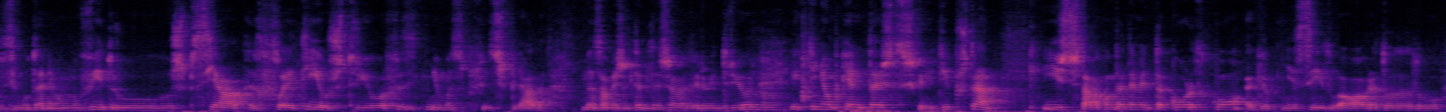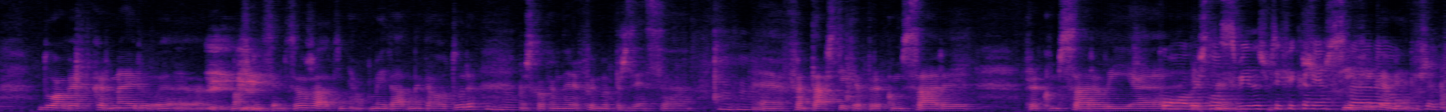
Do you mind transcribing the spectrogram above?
simultâneo um vidro especial que refletia o exterior, fazia, tinha uma superfície espelhada, mas ao mesmo tempo deixava ver o interior uhum. e que tinha um pequeno texto escrito. E, portanto, isto estava completamente de acordo com aquilo que tinha sido a obra toda do, do Alberto Carneiro. Uh, nós conhecemos, ele já tinha alguma idade naquela altura, uhum. mas de qualquer maneira foi uma presença uhum. uh, fantástica para começar. Uh, para começar ali a. Com obras este, concebidas especificamente, especificamente, para o projeto.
